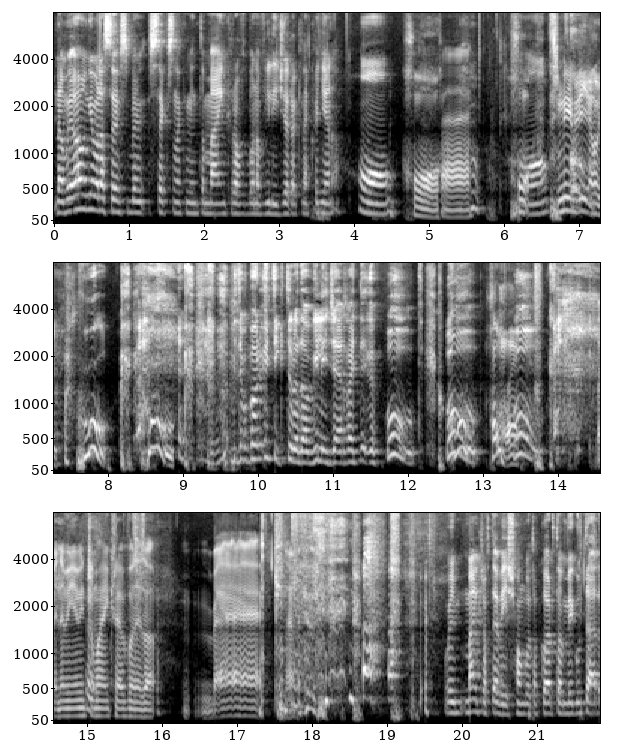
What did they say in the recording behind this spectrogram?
Nem olyan hangja van a szexben, szexnek, mint a Minecraftban a villagereknek, hogy ilyen ha, Ho. ha. És néha ilyen, hogy hú, Mint amikor ütik, tudod, a villager, vagy hú, hú, hú. Vagy nem ilyen, mint a Minecraftban ez a be. Vagy Minecraft evés hangot akartam még utána.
